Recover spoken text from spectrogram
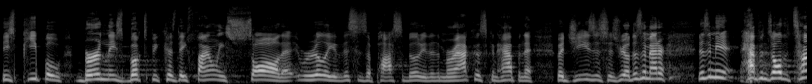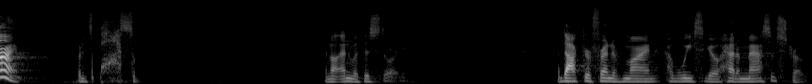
these people burned these books because they finally saw that really this is a possibility, that the miraculous can happen, that, but Jesus is real. Doesn't matter, doesn't mean it happens all the time, but it's possible. And I'll end with this story. A doctor friend of mine a couple weeks ago had a massive stroke.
